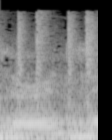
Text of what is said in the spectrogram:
third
